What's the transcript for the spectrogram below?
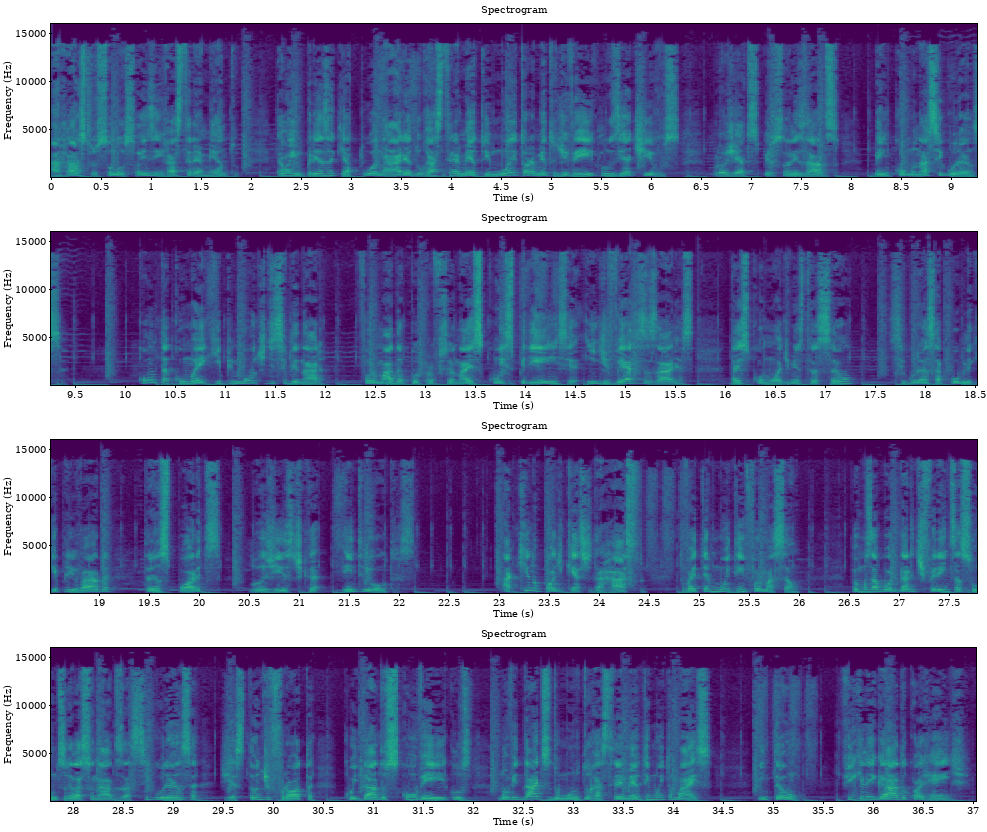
A Rastro Soluções em Rastreamento é uma empresa que atua na área do rastreamento e monitoramento de veículos e ativos, projetos personalizados, bem como na segurança. Conta com uma equipe multidisciplinar, formada por profissionais com experiência em diversas áreas, tais como administração, segurança pública e privada, transportes, logística, entre outras. Aqui no podcast da Rastro, tu vai ter muita informação vamos abordar diferentes assuntos relacionados à segurança, gestão de frota, cuidados com veículos, novidades do mundo do rastreamento e muito mais. Então, fique ligado com a gente.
